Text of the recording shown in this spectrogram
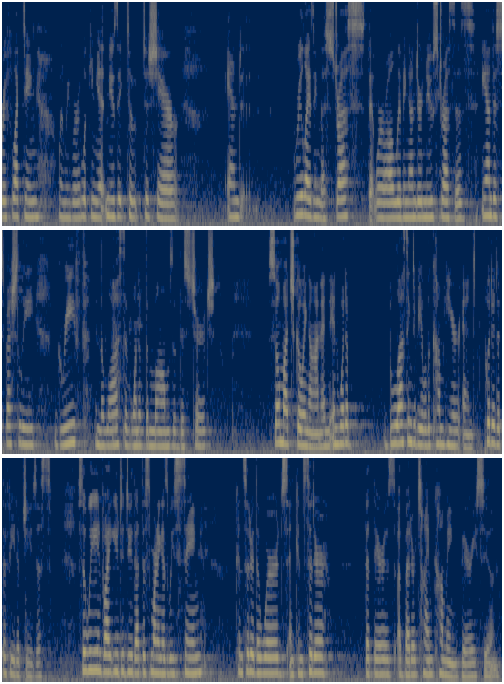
reflecting when we were looking at music to, to share and realizing the stress that we're all living under, new stresses, and especially grief in the loss of one of the moms of this church. So much going on, and, and what a blessing to be able to come here and put it at the feet of Jesus. So we invite you to do that this morning as we sing. Consider the words and consider that there is a better time coming very soon.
